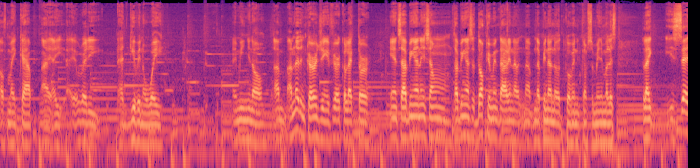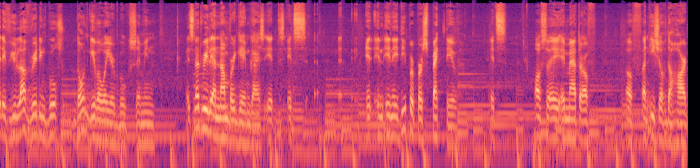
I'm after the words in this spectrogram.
of my cap I, I, I already had given away I mean you know I'm, I'm not encouraging if you're a collector. And sabi nga na isang sabi nga sa documentary na, na, na pinanood ko when it comes to minimalist like he said if you love reading books don't give away your books. I mean it's not really a number game guys. It's it's in, in, a deeper perspective it's also a, a matter of of an issue of the heart.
